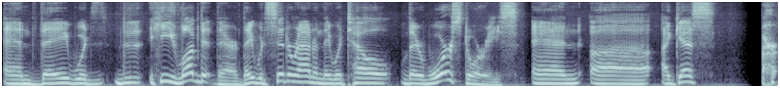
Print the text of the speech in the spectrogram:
And they would, th- he loved it there. They would sit around and they would tell their war stories. And uh, I guess her,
